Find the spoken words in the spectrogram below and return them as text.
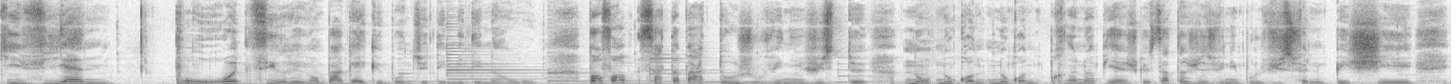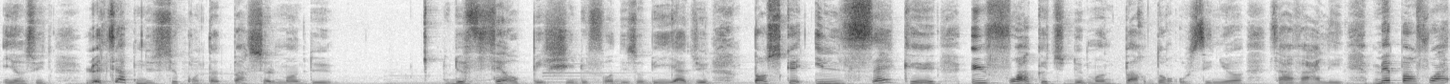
qui viennent pour retirer un bagage que bon Dieu t'a mis dans haut. Parfois, ça t'a pas toujours venu juste, nous, nous, nous, un piège que ça t'a juste venu pour juste faire un péché. Et ensuite, le diable ne se contente pas seulement de de faire péché, de faire désobéir à Dieu. Parce qu'il sait que une fois que tu demandes pardon au Seigneur, ça va aller. Mais parfois,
